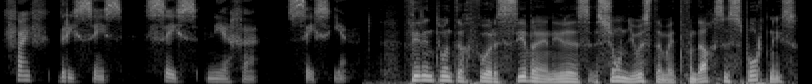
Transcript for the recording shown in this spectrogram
536 6961. 24 voor 7 en hier is Shaun Jooste met vandag se sportnuus.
